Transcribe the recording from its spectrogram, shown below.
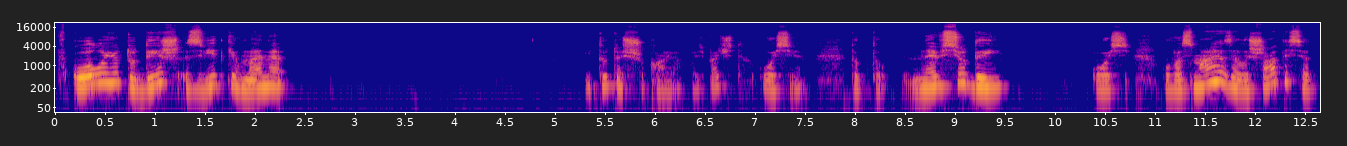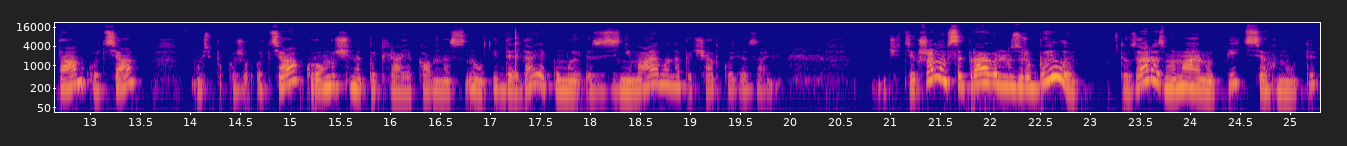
вколую туди ж, звідки в мене. І тут ось шукаю. Ось, бачите? Ось він. Тобто не всюди. Ось. У вас має залишатися там оця, ось покажу, оця кромочна петля, яка в нас ну, іде, да, яку ми знімаємо на початку в'язання. Значить, Якщо ми все правильно зробили, то зараз ми маємо підсягнути.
